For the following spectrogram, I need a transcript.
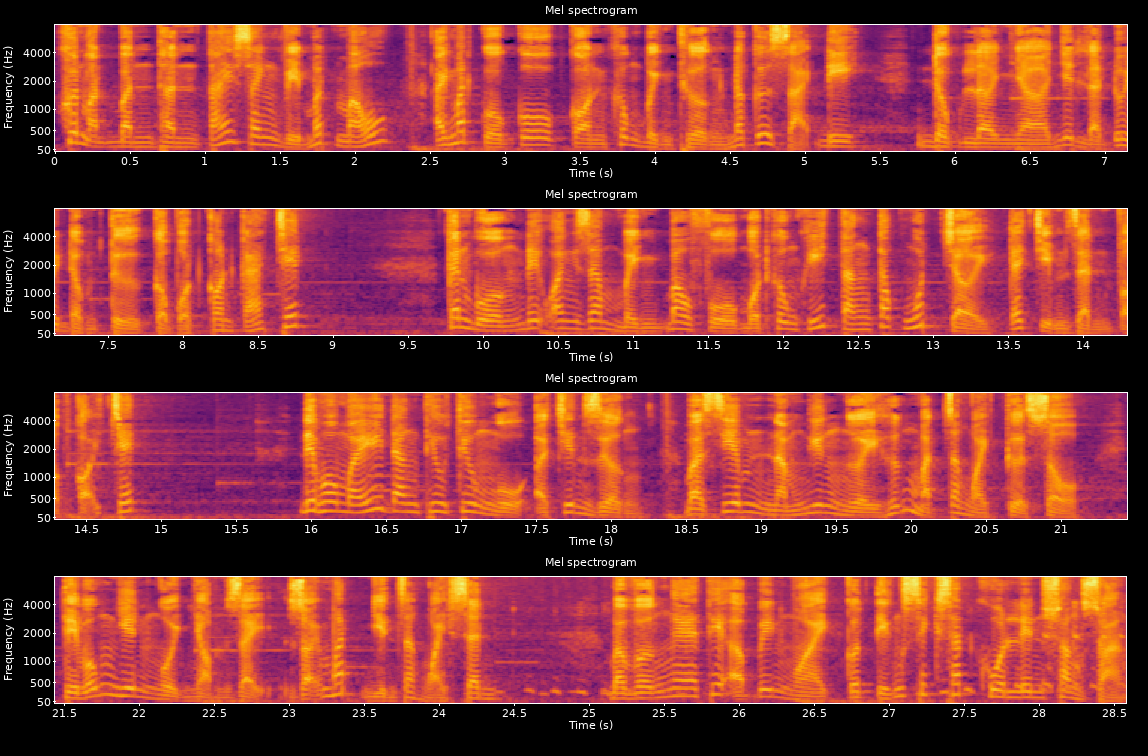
Khuôn mặt bần thần tái xanh vì mất máu, Ánh mắt của cô còn không bình thường, nó cứ dại đi, Đục lời nhờ như là đôi đồng tử của một con cá chết. Căn buồng nơi oanh ra mình bao phủ một không khí tăng tóc ngút trời Đã chìm dần vào cõi chết. Đêm hôm ấy đang thiêu thiêu ngủ ở trên giường, Bà Siêm nằm nghiêng người hướng mặt ra ngoài cửa sổ thì bỗng nhiên ngồi nhòm dậy, dõi mắt nhìn ra ngoài sân. Bà vừa nghe thấy ở bên ngoài có tiếng xích sắt khuôn lên xoang xoảng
